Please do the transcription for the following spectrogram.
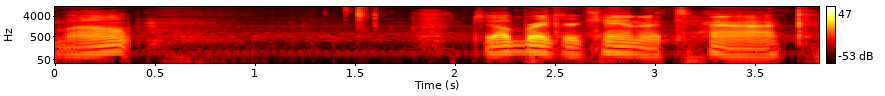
well, Jailbreaker can attack.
